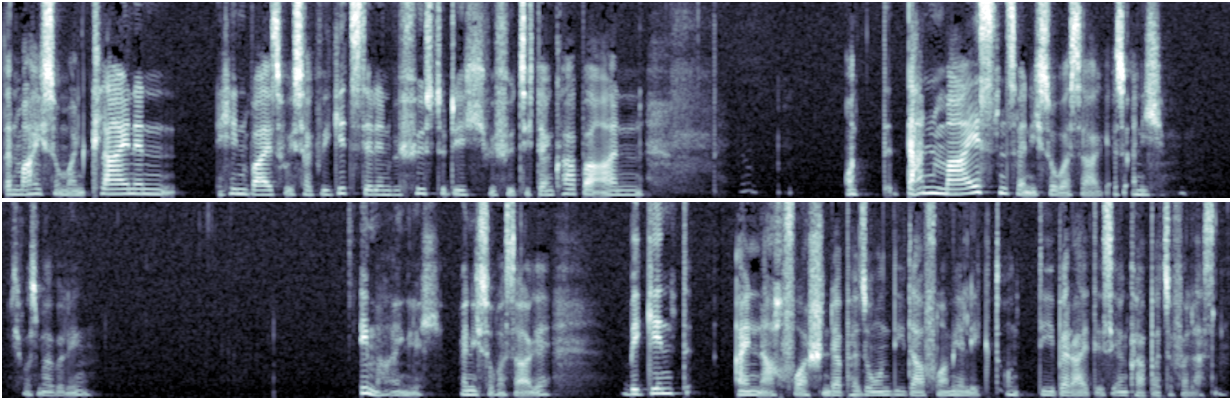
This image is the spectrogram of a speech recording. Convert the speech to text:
dann mache ich so meinen kleinen Hinweis, wo ich sage, wie geht's dir denn, wie fühlst du dich, wie fühlt sich dein Körper an? Und dann meistens, wenn ich sowas sage, also eigentlich, ich muss mal überlegen, immer eigentlich wenn ich sowas sage, beginnt ein Nachforschen der Person, die da vor mir liegt und die bereit ist, ihren Körper zu verlassen.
